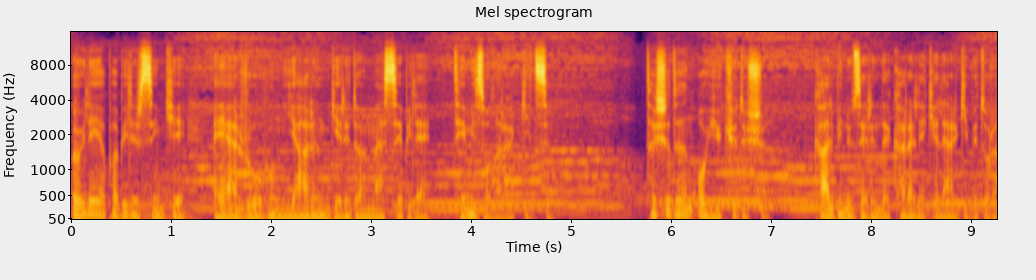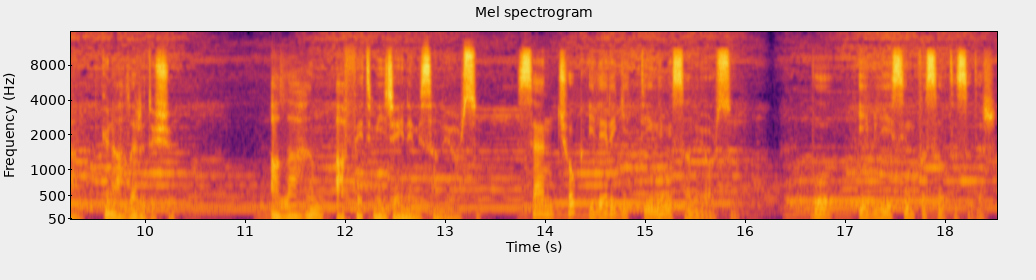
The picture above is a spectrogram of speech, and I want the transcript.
Öyle yapabilirsin ki eğer ruhun yarın geri dönmezse bile temiz olarak gitsin. Taşıdığın o yükü düşün. Kalbin üzerinde kara lekeler gibi duran günahları düşün. Allah'ın affetmeyeceğini mi sanıyorsun? Sen çok ileri gittiğini mi sanıyorsun? Bu iblisin fısıltısıdır.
